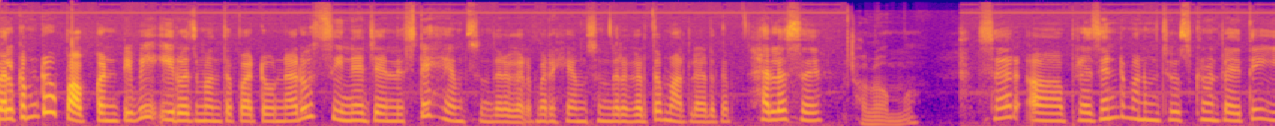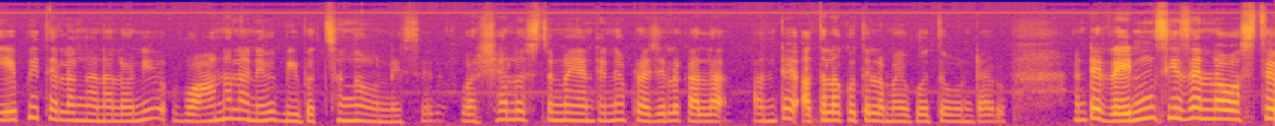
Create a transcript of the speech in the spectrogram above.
వెల్కమ్ టు పాప్కార్న్ టీవీ. ఈ రోజు మనతో పాటు ఉన్నారు సీనియర్ జర్నలిస్ట్ హేమ్ సుందర్ గారు. మరి హేమ్ సుందర్ గారితో మాట్లాడదాం. Hello sir. హలో అమ్మ. సార్ ప్రజెంట్ మనం చూసుకున్నట్లయితే ఏపీ తెలంగాణలోని వానలు అనేవి బీభత్సంగా ఉన్నాయి సార్. వర్షాలు వస్తున్నాయి అంటేనే ప్రజలకు అలా అంటే అతలకుతలం అయిపోతూ ఉంటారు. అంటే రైనింగ్ సీజన్లో వస్తే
